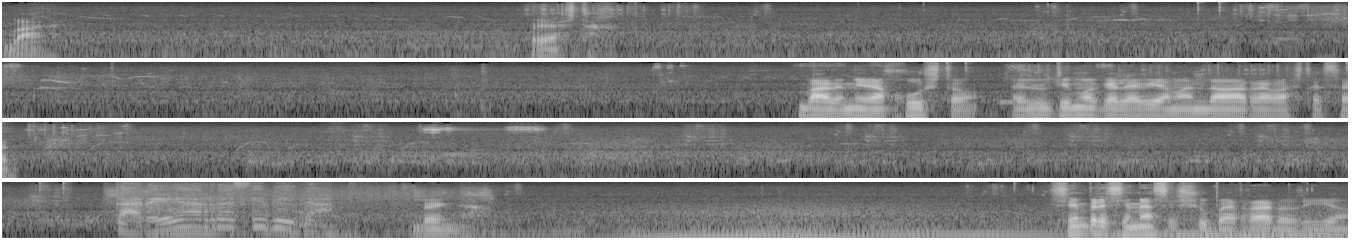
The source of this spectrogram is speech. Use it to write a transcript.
Vale. Pues ya está. Vale, mira, justo. El último que le había mandado a reabastecer. Tarea Venga. Siempre se me hace súper raro, tío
